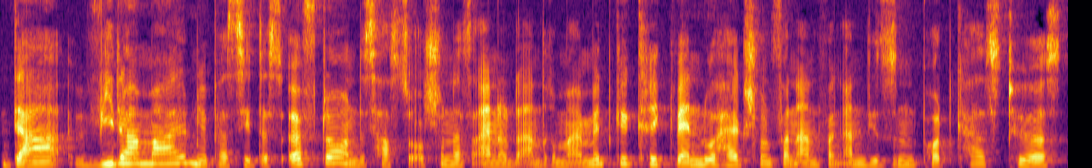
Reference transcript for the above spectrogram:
da wieder mal, mir passiert das öfter und das hast du auch schon das ein oder andere Mal mitgekriegt, wenn du halt schon von Anfang an diesen Podcast hörst,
